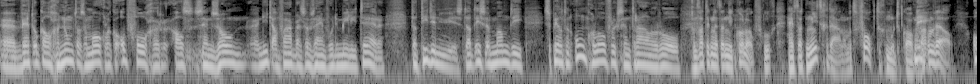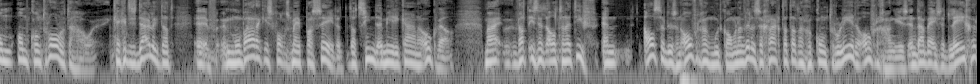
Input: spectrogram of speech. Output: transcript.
uh, werd ook al genoemd als een mogelijke opvolger... als zijn zoon uh, niet aanvaardbaar zou zijn voor de militairen. Dat die er nu is, dat is een man die speelt een ongelooflijk centrale rol. Want wat ik net aan Nicole ook vroeg... hij heeft dat niet gedaan om het volk tegemoet te komen. Nee. Waarom wel? om, om controle te houden. Kijk, het is duidelijk dat... Uh, Mubarak is volgens mij passé. Dat, dat zien de Amerikanen ook wel. Maar wat is het alternatief? En als er dus een overgang moet komen... dan willen ze graag dat dat een gecontroleerde overgang is. En daarbij is het leger,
